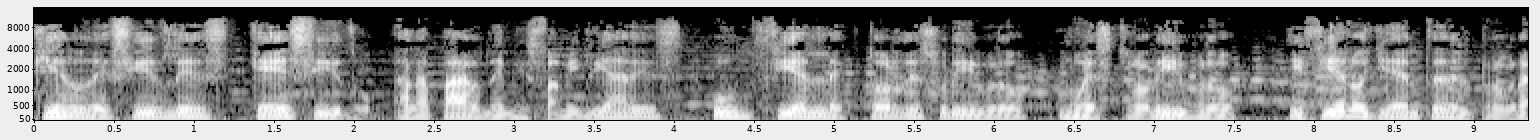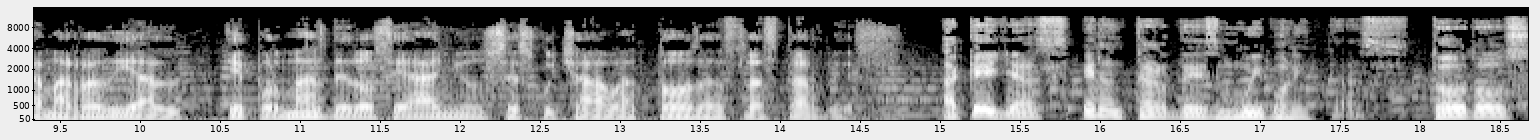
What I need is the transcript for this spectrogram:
quiero decirles que he sido, a la par de mis familiares, un fiel lector de su libro, nuestro libro, y fiel oyente del programa radial que por más de 12 años se escuchaba todas las tardes. Aquellas eran tardes muy bonitas, todos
